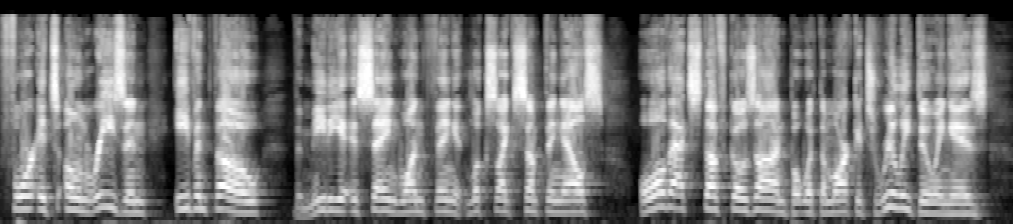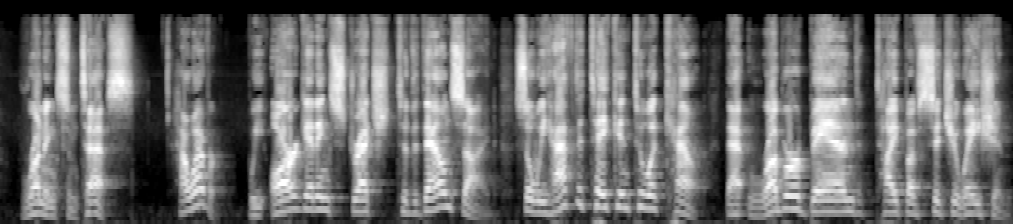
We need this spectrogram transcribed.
for its own reason, even though the media is saying one thing, it looks like something else. All that stuff goes on, but what the market's really doing is running some tests. However, we are getting stretched to the downside. So we have to take into account that rubber band type of situation.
